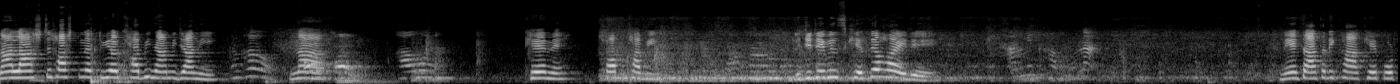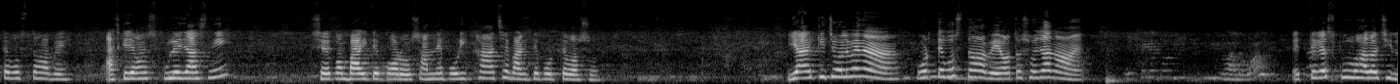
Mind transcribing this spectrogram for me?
না লাস্টে ফার্স্ট না তুই আর খাবি না আমি জানি। না খেয়ে নে সব খাবি। ভেজিটেবলস খেতে হয় রে। নে তাড়াতাড়ি খা খেয়ে পড়তে বসতে হবে। আজকে যখন স্কুলে যাসনি সেরকম বাড়িতে পড়ো। সামনে পরীক্ষা আছে বাড়িতে পড়তে বসো। ইয়ার কি চলবে না? পড়তে বসতে হবে অত সোজা নয়। এর থেকে স্কুল ভালো ছিল।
